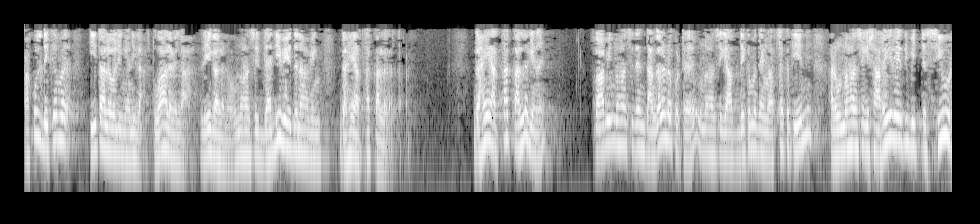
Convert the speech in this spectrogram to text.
කකුල් දෙකම ඊතල වලින් ඇනිලා තුවාල වෙලා ලේ ගලනවා. උන්වහන්සේ දැඩි වේදනාවෙන් ගහේ අත්තක් අල්ලගත්තා. ගහේ අත්තක් අල්ලගෙන ස්වාමින් වහන්සේ දැන් දඟලනකොට උන්වහන්සේගේ අත් දෙකම දැන් අත්සක තියෙන්නේ අර උන්වහන්සේගේ ශරීරයේ තිබිච්ච සිවුර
